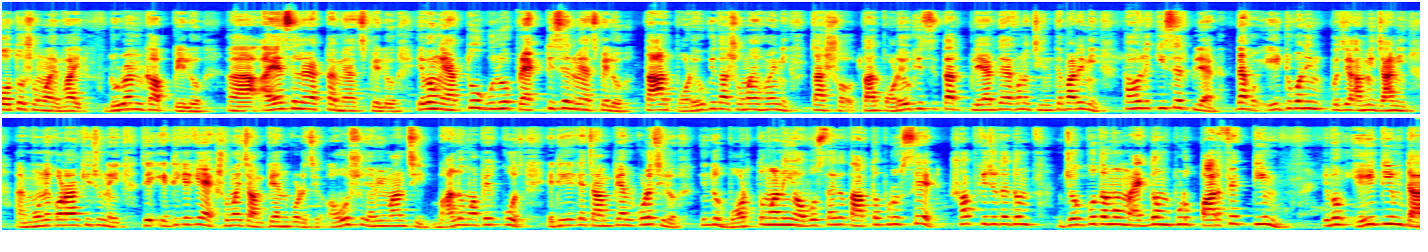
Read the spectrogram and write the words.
কত সময় ভাই? ডুরান কাপ পেল। আইএসএল এর একটা ম্যাচ পেল এবং এতগুলো প্র্যাকটিসের ম্যাচ পেল। তারপরেও কি তার সময় হয়নি? তার তারপরেও কি তার প্লেয়ারদের এখনও চিনতে পারেনি? তাহলে কিসের প্লেয়ার দেখো, এইটুকুনি যে আমি জানি, আর মনে করার কিছু নেই যে এটিকে কে একসময় চ্যাম্পিয়ন করেছে। অবশ্যই আমি মানছি, ভালো মাপের কোচ এটিকে কে চ্যাম্পিয়ন করেছিল, কিন্তু বর্তমানে এই অবস্থায় তো তার তো পুরো সেট সব কিছুতে একদম যোগ্যতম, একদম পুরো পারফেক্ট টিম এবং এই টিমটা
